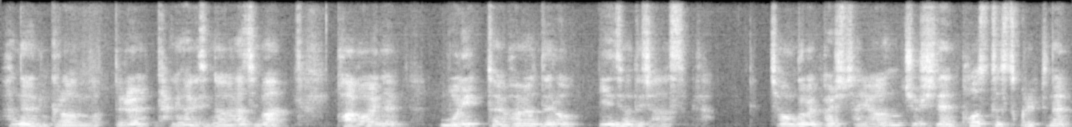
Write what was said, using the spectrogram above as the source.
하는 그런 것들을 당연하게 생각을 하지만 과거에는 모니터의 화면대로 인쇄가 되지 않았습니다. 1984년 출시된 포스트 스크립트는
